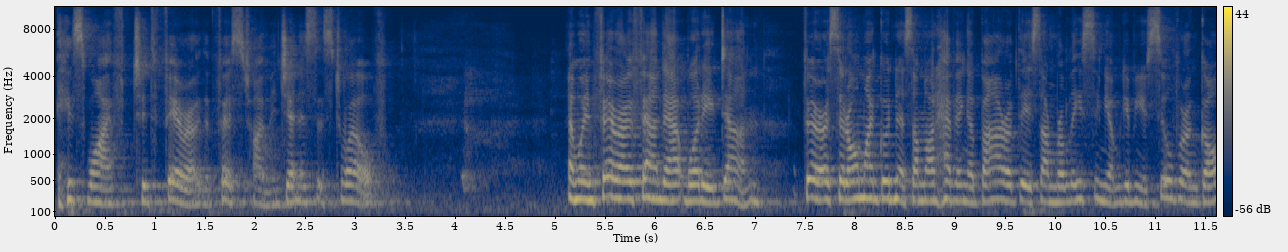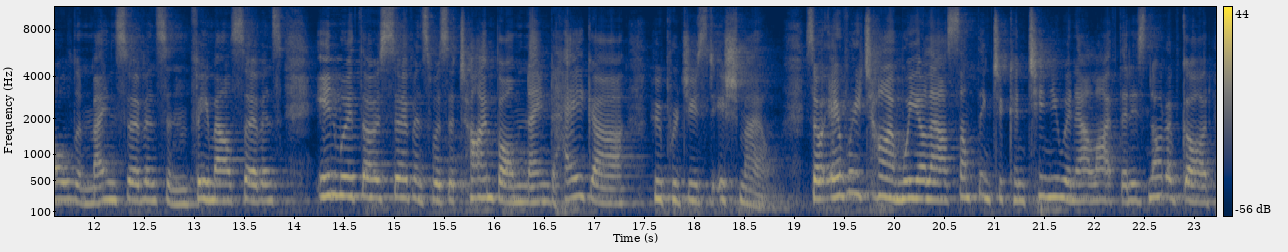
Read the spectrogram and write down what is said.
his wife to Pharaoh the first time in Genesis 12. And when Pharaoh found out what he'd done, Pharaoh said, Oh my goodness, I'm not having a bar of this. I'm releasing you. I'm giving you silver and gold and main servants and female servants. In with those servants was a time bomb named Hagar who produced Ishmael. So every time we allow something to continue in our life that is not of God,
